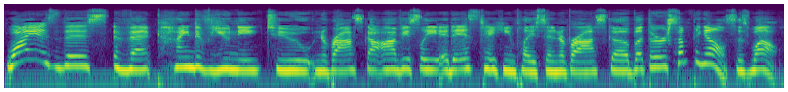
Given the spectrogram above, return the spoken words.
Why is this event kind of unique to Nebraska? Obviously, it is taking place in Nebraska, but there's something else as well.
